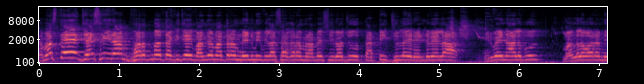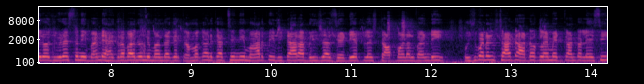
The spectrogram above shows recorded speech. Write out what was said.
నమస్తే జై శ్రీరామ్ భారత్ మాతాకి జై. వందే మాత్రం. నేను మీ విలాసాగరం రమేష్. ఈరోజు థర్టీ జూలై రెండు వేల ఇరవై నాలుగు మంగళవారం ఈరోజు విడేస్తున్న ఈ బండి హైదరాబాద్ నుండి మన దగ్గరికి అమ్మకానికి వచ్చింది. Maruti Vitara Brezza Z A plus top model బండి. Push button start auto climate control వేసి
